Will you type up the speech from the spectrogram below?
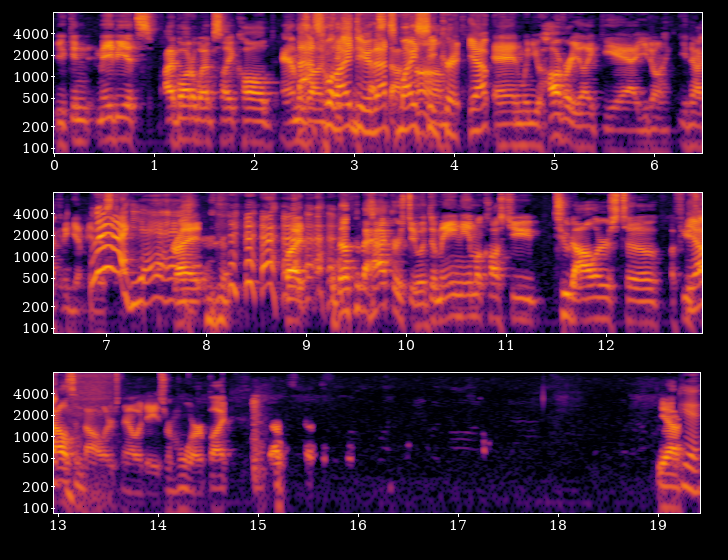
you can. Maybe it's. I bought a website called Amazon. That's what I do. That's my secret. Yep. And when you hover, you're like, yeah, you don't. You're not going to get me this. Time, yeah. Right. but that's what the hackers do. A domain name will cost you two dollars to a few yep. thousand dollars nowadays or more. But that's, that's, yeah. Yeah.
